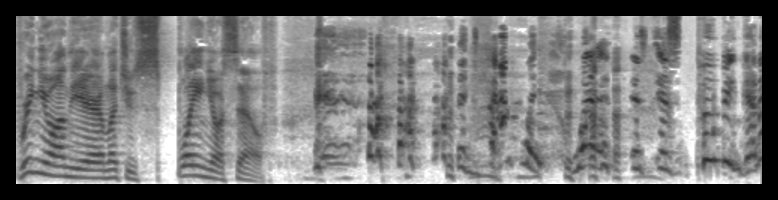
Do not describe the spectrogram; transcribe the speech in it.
bring you on the air and let you explain yourself. Exactly. What is is pooping gonna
